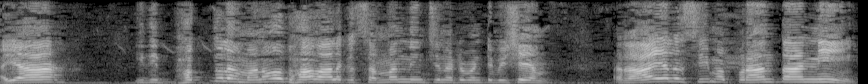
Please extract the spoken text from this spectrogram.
అయ్యా ఇది భక్తుల మనోభావాలకు సంబంధించినటువంటి విషయం. రాయలసీమ ప్రాంతాన్ని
